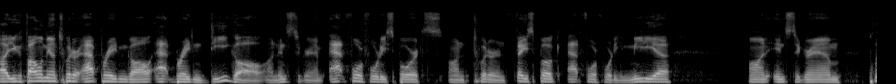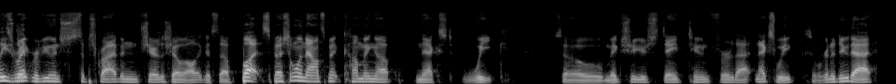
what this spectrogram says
Uh, you can follow me on Twitter at Braden Gall, at Braden D Gall on Instagram, at 440 Sports on Twitter and Facebook, at 440 Media on Instagram. Please rate, review, and subscribe and share the show, all that good stuff. But special announcement coming up next week. So make sure you stay tuned for that next week. So we're going to do that.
